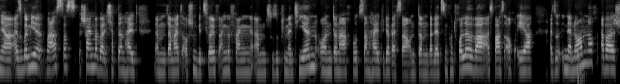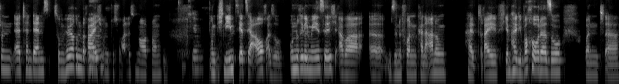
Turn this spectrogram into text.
Ja, also bei mir war es das scheinbar, weil ich habe dann halt ähm, damals auch schon B12 angefangen ähm, zu supplementieren und danach wurde es dann halt wieder besser. Und dann bei der letzten Kontrolle war es war es auch eher, also in der Norm noch, aber schon äh, Tendenz zum höheren Bereich mhm. und das war alles in Ordnung. Okay. Und ich nehme es jetzt ja auch, also unregelmäßig, aber äh, im Sinne von, keine Ahnung, halt drei, viermal die Woche oder so. Und äh,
